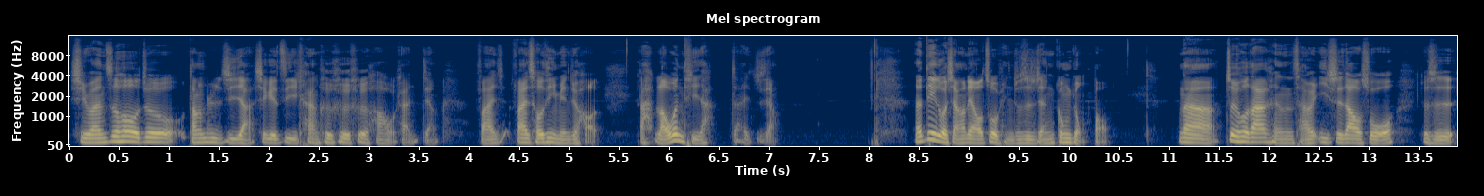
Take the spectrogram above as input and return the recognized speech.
写完之后就当日记啊，写给自己看，呵呵呵，好好看，这样放在放在抽屉里面就好了啊。老问题啊，再就这样。那第二个我想要聊的作品就是《人工拥抱》。那最后，大家可能才会意识到说，就是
